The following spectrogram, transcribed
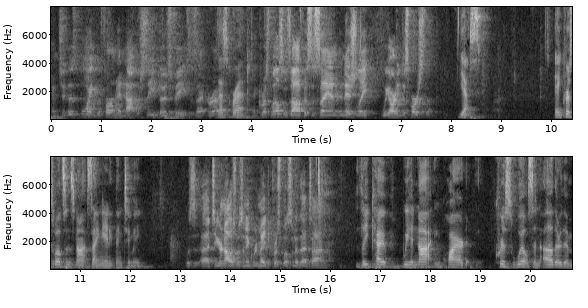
And to this point, the firm had not received those fees, is that correct? That's correct. And Chris Wilson's office is saying initially, we already dispersed them. Yes. And Chris Wilson's not saying anything to me. Was, uh, to your knowledge, was an inquiry made to Chris Wilson at that time? Lee Cope, we had not inquired Chris Wilson other than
